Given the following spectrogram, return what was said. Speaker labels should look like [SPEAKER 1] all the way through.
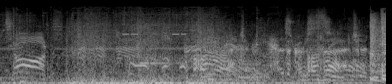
[SPEAKER 1] Recharge! fully.
[SPEAKER 2] Our enemy has converted.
